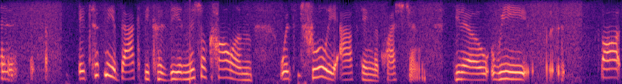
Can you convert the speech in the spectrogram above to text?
It took me aback because the initial column was truly asking the question. You know, we thought,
